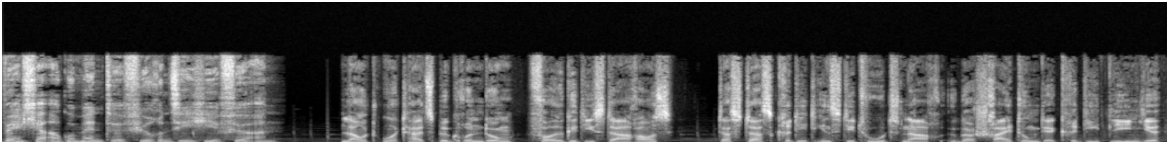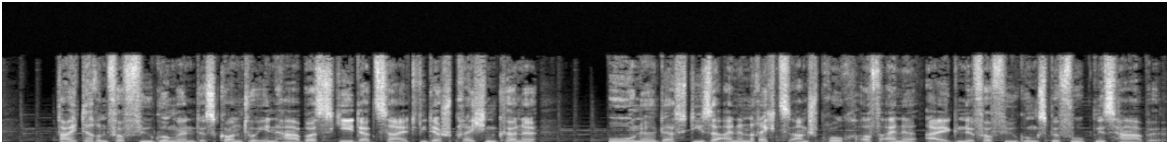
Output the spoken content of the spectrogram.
Welche Argumente führen Sie hierfür an? Laut Urteilsbegründung folge dies daraus, dass das Kreditinstitut nach Überschreitung der Kreditlinie weiteren Verfügungen des Kontoinhabers jederzeit widersprechen könne, ohne dass dieser einen Rechtsanspruch auf eine eigene Verfügungsbefugnis habe.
